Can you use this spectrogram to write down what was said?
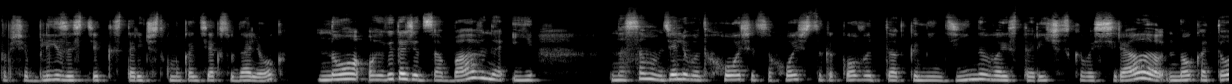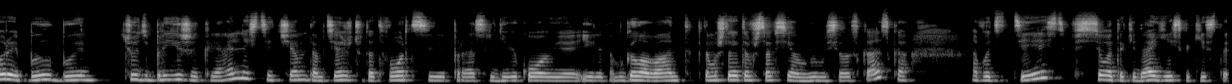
вообще близости к историческому контексту далек. Но он выглядит забавно, и на самом деле вот хочется, хочется какого-то комедийного исторического сериала, но который был бы чуть ближе к реальности, чем там те же чудотворцы про средневековье или там Головант, потому что это уже совсем вымысел и сказка. А вот здесь все-таки, да, есть какие-то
